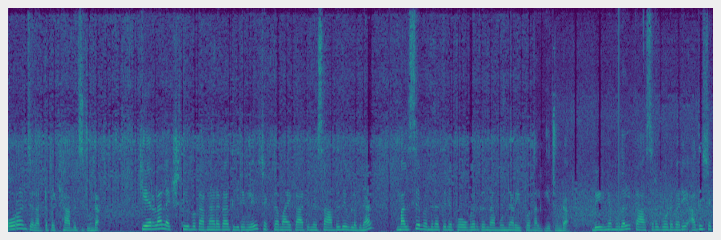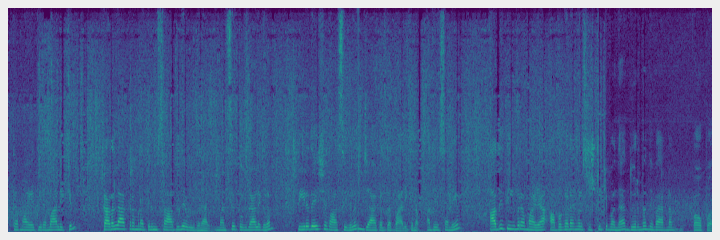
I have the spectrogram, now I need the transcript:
ഓറഞ്ച് അലർട്ട് പ്രഖ്യാപിച്ചിട്ടുണ്ട്. കേരള ലക്ഷദ്വീപ് കർണാടക തീരങ്ങളിൽ ശക്തമായ കാറ്റിന് സാധ്യതയുള്ളതിനാൽ മത്സ്യബന്ധനത്തിന് പോകരുതെന്ന മുന്നറിയിപ്പ് നൽകിയിട്ടുണ്ട്. വിഴിഞ്ഞം മുതൽ കാസർഗോഡ് വരെ അതിശക്തമായ തിരമാലയ്ക്കും കടലാക്രമണത്തിനും സാധ്യതയുള്ളതിനാൽ മത്സ്യത്തൊഴിലാളികളും തീരദേശവാസികളും ജാഗ്രത പാലിക്കണം. അതേസമയം അതിതീവ്ര മഴ അപകടങ്ങൾ സൃഷ്ടിക്കുമെന്ന് ദുരന്ത നിവാരണ വകുപ്പ്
